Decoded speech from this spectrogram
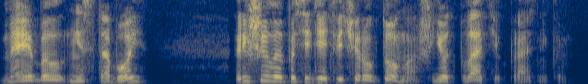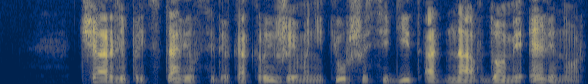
«Мейбл не с тобой?» Решила посидеть вечерок дома, шьет платье к праздникам. Чарли представил себе, как рыжая маникюрша сидит одна в доме Элинор,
